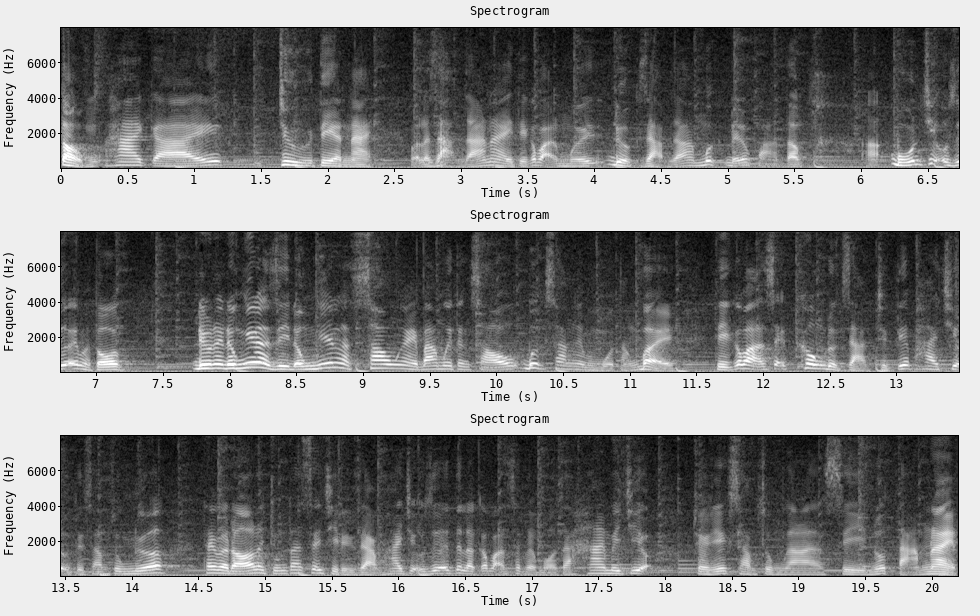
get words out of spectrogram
tổng hai cái trừ tiền này gọi là giảm giá này thì các bạn mới được giảm giá mức đấy là khoảng tầm à, 4 triệu rưỡi mà thôi Điều này đồng nghĩa là gì? Đồng nghĩa là sau ngày 30 tháng 6 bước sang ngày 1 tháng 7 thì các bạn sẽ không được giảm trực tiếp 2 triệu từ Samsung nữa. Thay vào đó là chúng ta sẽ chỉ được giảm 2 triệu rưỡi tức là các bạn sẽ phải bỏ ra 20 triệu cho chiếc Samsung Galaxy Note 8 này.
